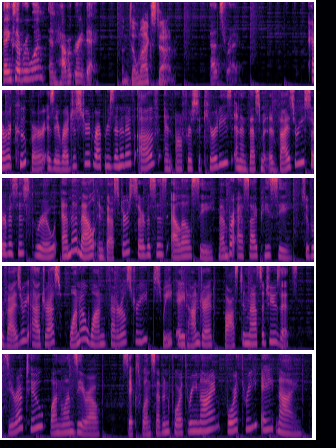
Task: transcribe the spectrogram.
Thanks, everyone, and have a great day. Until next time. That's right. Eric Cooper is a registered representative of and offers securities and investment advisory services through MML Investors Services LLC, member SIPC. Supervisory address 101 Federal Street, Suite 800, Boston, Massachusetts 02110 617 439 4389.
